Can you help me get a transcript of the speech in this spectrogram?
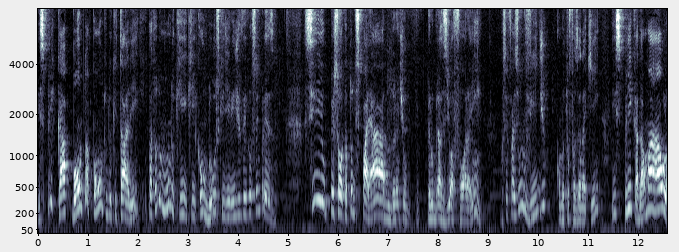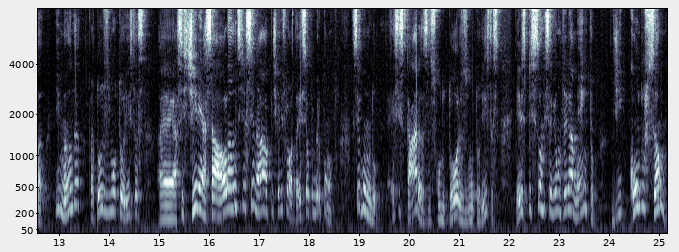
Explicar ponto a ponto do que está ali para todo mundo que, que conduz, que dirige o veículo da sua empresa. Se o pessoal está todo espalhado durante o, pelo Brasil afora aí, você faz um vídeo, como eu estou fazendo aqui, e explica, dá uma aula e manda para todos os motoristas é, assistirem essa aula antes de assinar a política de frota. Esse é o primeiro ponto. Segundo, esses caras, os condutores, os motoristas, eles precisam receber um treinamento de condução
